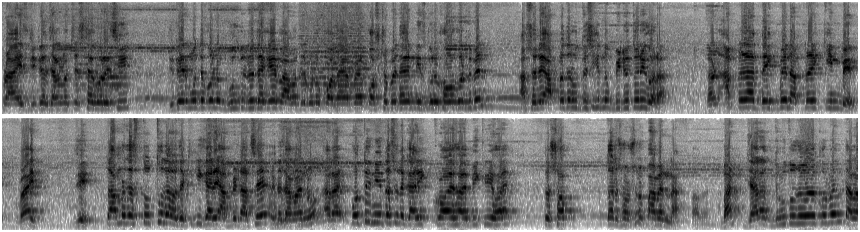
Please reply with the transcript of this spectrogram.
প্রাইস ডিটেল জানানোর চেষ্টা করেছি। যদি এর মধ্যে কোনো ভুল ত্রুটি থাকে বা আমাদের কোনো কথায় আপনারা কষ্ট পেয়ে থাকেন নিজগুলো ক্ষমা করে দেবেন। আসলে আপনাদের উদ্দেশ্যে কিন্তু ভিডিও তৈরি করা। কারণ আপনারা দেখবেন আপনারা কিনবেন রাইট জি তো আমরা জাস্ট তথ্য দেওয়া যে কি কি গাড়ি আপডেট আছে এটা জানানো। আর প্রতিনিয়ত আসলে গাড়ি ক্রয় হয় বিক্রি হয় তো সব তো আর সবসময় পাবেন না। পাবেন না। বাট যারা দ্রুত যোগাযোগ করবেন তারা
